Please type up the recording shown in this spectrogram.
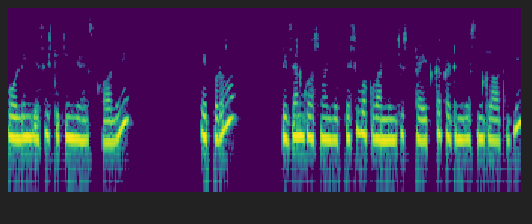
ఫోల్డింగ్ చేసి స్టిచ్చింగ్ చేసుకోవాలి. ఇప్పుడు డిజైన్ కోసం అని చెప్పేసి ఒక వన్ ఇంచెస్ టైట్గా కటింగ్ చేసిన క్లాత్ ఇది.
